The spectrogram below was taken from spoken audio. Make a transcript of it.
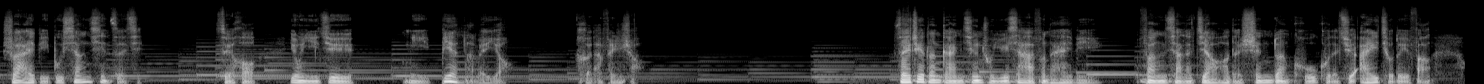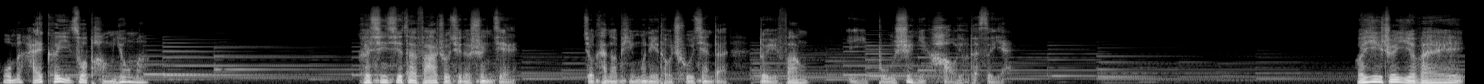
说艾比不相信自己，最后用一句“你变了”为由，和他分手。在这段感情处于下风的艾比，放下了骄傲的身段，苦苦的去哀求对方：“我们还可以做朋友吗？”可信息在发出去的瞬间，就看到屏幕里头出现的“对方已不是你好友”的字眼。我一直以为，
